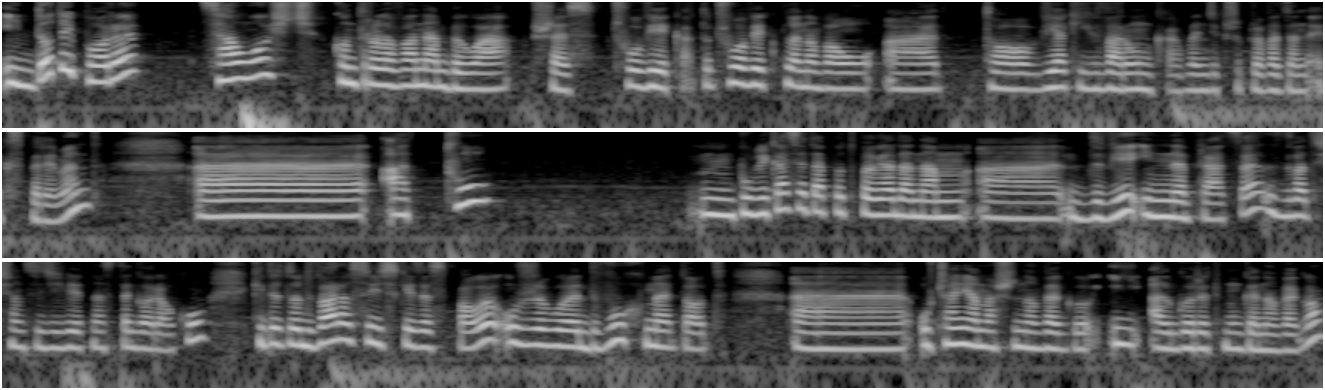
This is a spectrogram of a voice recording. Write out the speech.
I do tej pory całość kontrolowana była przez człowieka. To człowiek planował to, w jakich warunkach będzie przeprowadzany eksperyment, a tu publikacja ta podpowiada nam e, dwie inne prace z 2019 roku, kiedy to dwa rosyjskie zespoły użyły dwóch metod e, uczenia maszynowego i algorytmu genowego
